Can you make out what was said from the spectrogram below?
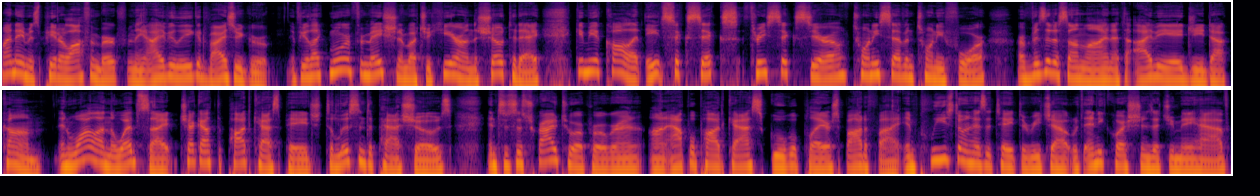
My name is Peter Laufenberg from the Ivy League Advisory Group. If you'd like more information about you here on the show today, give me a call at 866 360 2724 or visit us online at theivyag.com. And while on the website, check out the podcast page to listen to past shows and to subscribe to our program on Apple Podcasts, Google Play, or Spotify. And please don't hesitate to reach out with any questions that you may have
